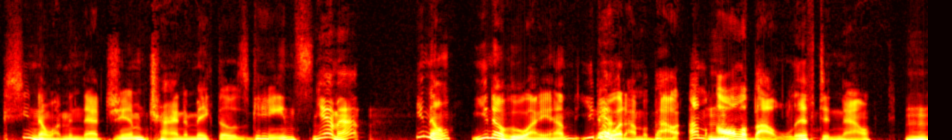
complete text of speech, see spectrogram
because you know I'm in that gym trying to make those gains. Yeah, Matt. You know, you know who I am. You know Yeah. what I'm about. I'm Mhm. all about lifting now. hmm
